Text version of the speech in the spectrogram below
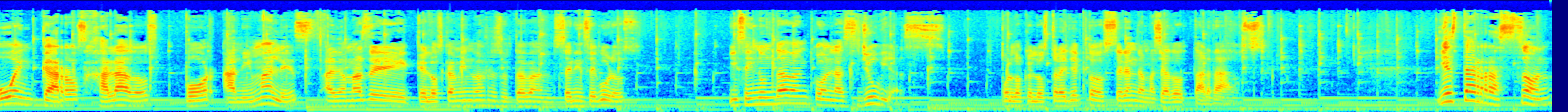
o en carros jalados por animales, además de que los caminos resultaban ser inseguros y se inundaban con las lluvias, por lo que los trayectos eran demasiado tardados. Y esta razón,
